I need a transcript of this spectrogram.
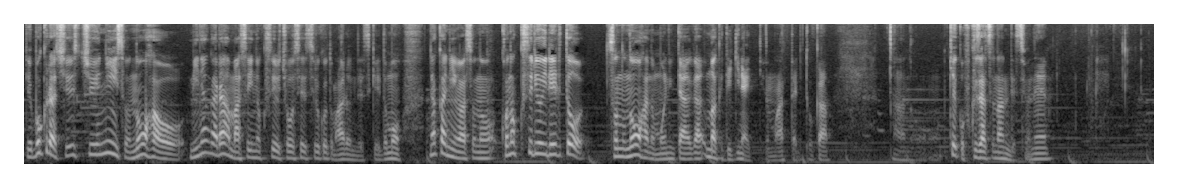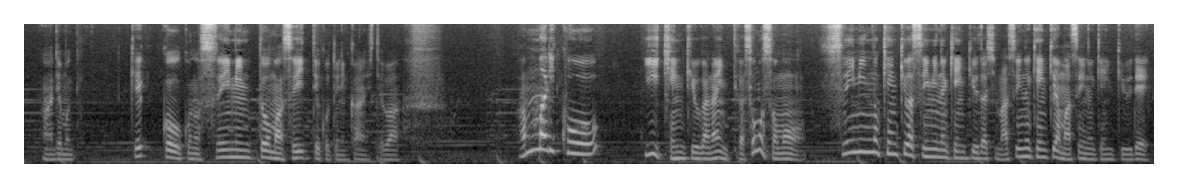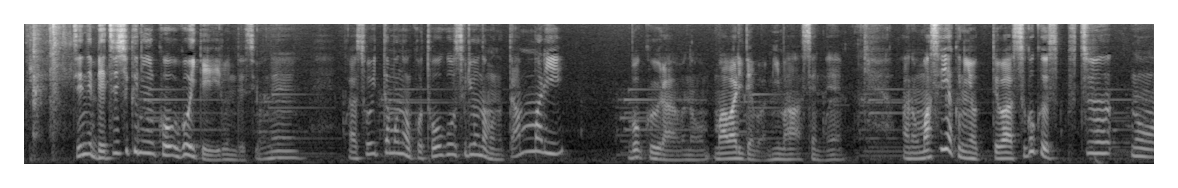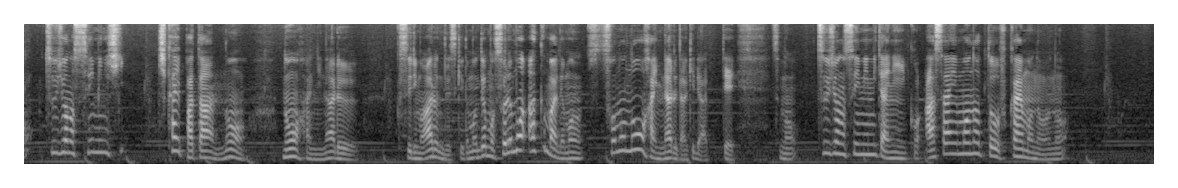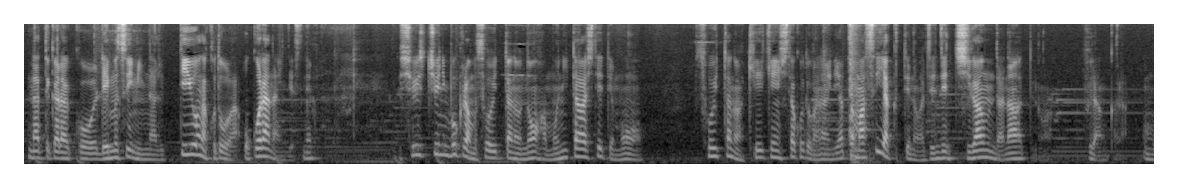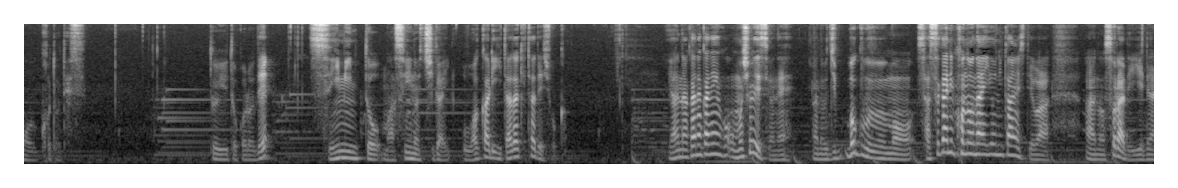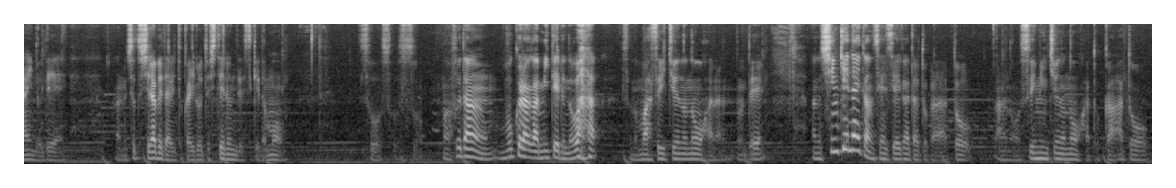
で僕ら手術中にその脳波を見ながら麻酔の薬を調整することもあるんですけれども中にはそのこの薬を入れるとその脳波のモニターがうまくできないっていうのもあったりとかあの結構複雑なんですよね。あ、でも結構この睡眠と麻酔っていうことに関してはあんまりこういい研究がないっていうかそもそも睡眠の研究は睡眠の研究だし麻酔の研究は麻酔の研究で全然別軸にこう動いているんですよね。だからそういったものをこう統合するようなものってあんまり僕らの周りでは見ませんね。あの麻酔薬によってはすごく普通の通常の睡眠に近いパターンの脳波になる薬もあるんですけどもでもそれもあくまでもその脳波になるだけであってその通常の睡眠みたいにこう浅いものと深いもののなってからこうレム睡眠になるっていうようなことは起こらないんですね。手術中に僕らもそういったのを脳波モニターしててもそういったのは経験したことがないんでやっぱ麻酔薬っていうのは全然違うんだなっていうのは普段から思うことです。というところで睡眠と麻酔の違いお分かりいただけたでしょうか？いやなかなかね面白いですよね。あの僕もさすがにこの内容に関してはあの空で言えないのであのちょっと調べたりとかいろいろとしてるんですけども。そうそうそう、まあ、普段僕らが見てるのは その麻酔中の脳波なのであの神経内科の先生方とかだとあの睡眠中の脳波とかあと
